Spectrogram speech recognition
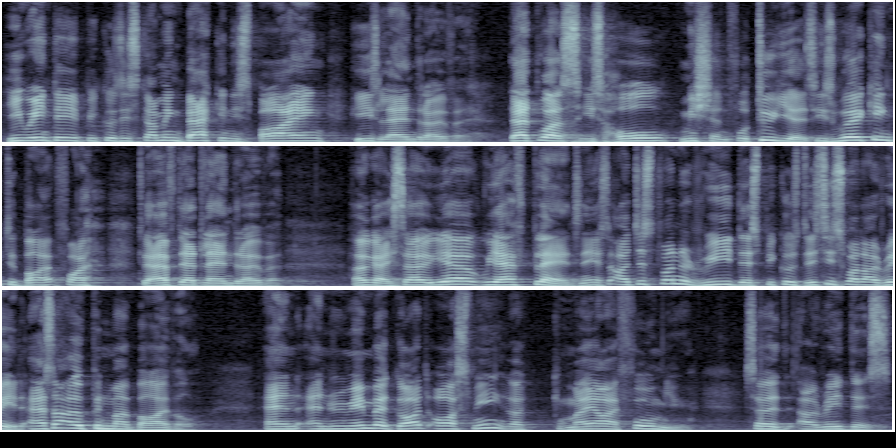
he went there because he's coming back and he's buying his Land Rover. That was his whole mission for two years. He's working to buy for, to have that Land Rover. Okay, so yeah, we have plans. Now, I just want to read this because this is what I read as I opened my Bible. And, and remember, God asked me, like, May I form you? So I read this.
